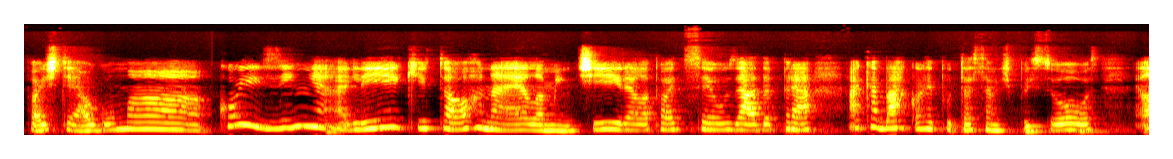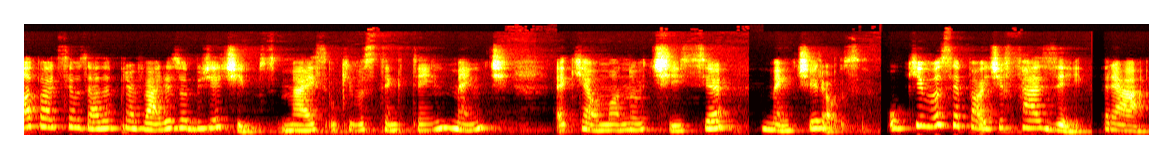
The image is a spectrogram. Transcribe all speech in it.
Pode ter alguma coisinha ali que torna ela mentira. Ela pode ser usada para acabar com a reputação de pessoas. Ela pode ser usada para vários objetivos. Mas o que você tem que ter em mente é que é uma notícia mentirosa. O que você pode fazer para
